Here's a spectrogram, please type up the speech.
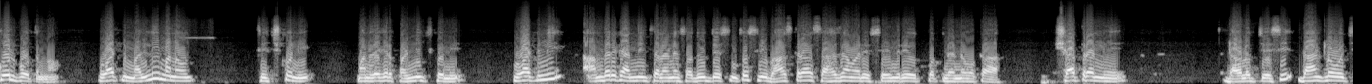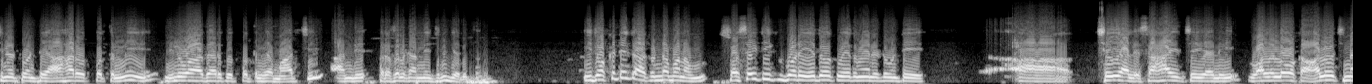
కోల్పోతున్నాం. వాటిని మళ్ళీ మనం తెచ్చుకొని మన దగ్గర పండించుకొని వాటిని అందరికీ అందించాలనే సదుద్దేశంతో శ్రీ భాస్కర సహజ మరియు సేంద్రియ ఉత్పత్తులు అనే ఒక క్షేత్రాన్ని డెవలప్ చేసి దాంట్లో వచ్చినటువంటి ఆహార ఉత్పత్తుల్ని విలువ ఆధారిత ఉత్పత్తులుగా మార్చి అంది ప్రజలకు అందించడం జరుగుతుంది. ఇది ఒక్కటే కాకుండా మనం సొసైటీకి కూడా ఏదో ఒక విధమైనటువంటి చేయాలి సహాయం చేయాలి వాళ్ళలో ఒక ఆలోచన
